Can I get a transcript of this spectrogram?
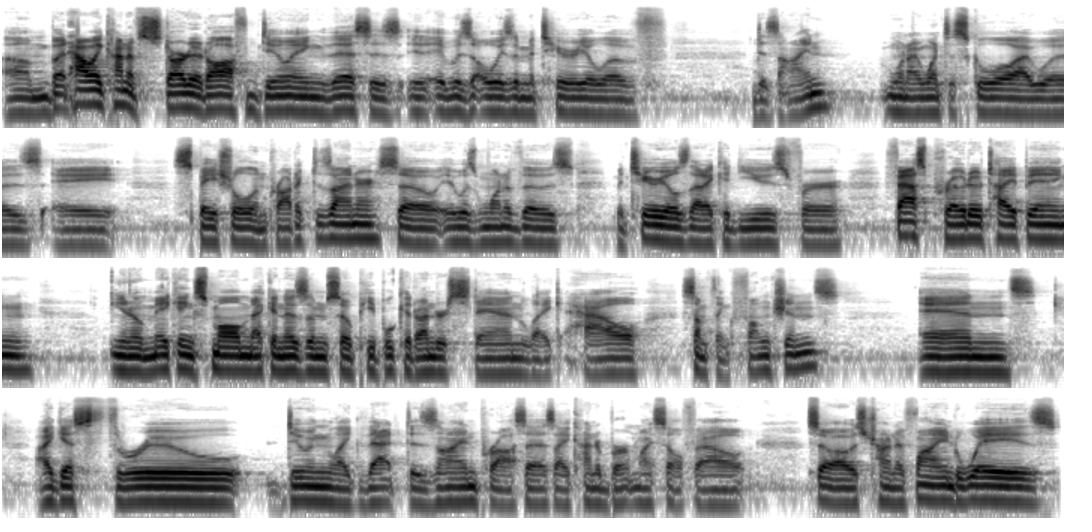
Um, but how I kind of started off doing this is it, it, was always a material of design. When I went to school, I was a spatial and product designer. So it was one of those materials that I could use for fast prototyping, you know, making small mechanisms so people could understand like how something functions. And I guess through doing like that design process, I kind of burnt myself out so I was trying to find ways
